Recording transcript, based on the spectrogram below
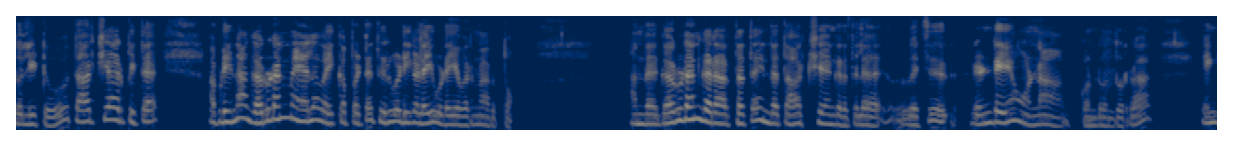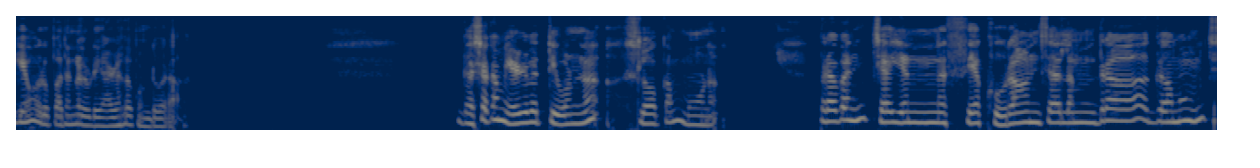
சொல்லிட்டு தார்க்ஷியார்பித்த அப்படின்னா கருடன் மேலே வைக்கப்பட்ட திருவடிகளை உடையவர்னு அர்த்தம். அந்த கருடன்கிற அர்த்தத்தை இந்த தாட்சியங்கிறதுல வச்சு ரெண்டையும் ஒன்றா கொண்டு வந்துடுறா. எங்கேயும் ஒரு பதங்களுடைய அழகை கொண்டு வரா. தசகம் எழுபத்தி ஒன்று ஸ்லோகம் மூணு. प्रवञ्चयन्नस्य खुराञ्चलं द्रागमुं च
